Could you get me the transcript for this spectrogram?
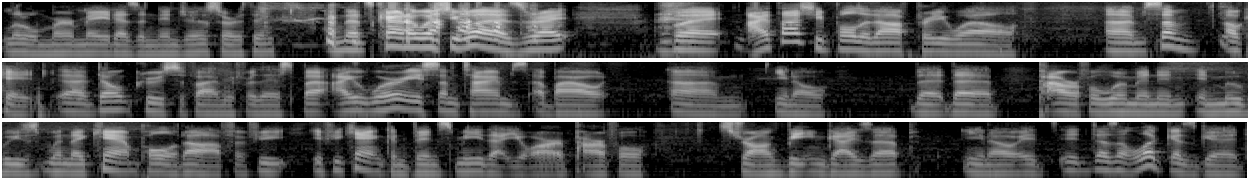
Little Mermaid as a ninja sort of thing?" And that's kind of what she was, right? But I thought she pulled it off pretty well. Um, some okay, uh, don't crucify me for this, but I worry sometimes about um, you know the the powerful women in, in movies when they can't pull it off. If you if you can't convince me that you are powerful, strong, beating guys up, you know it it doesn't look as good.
